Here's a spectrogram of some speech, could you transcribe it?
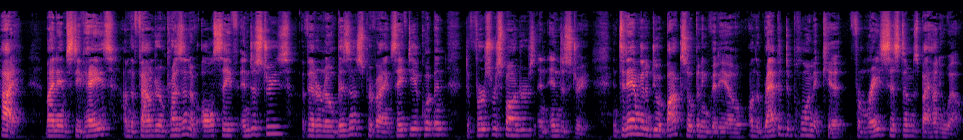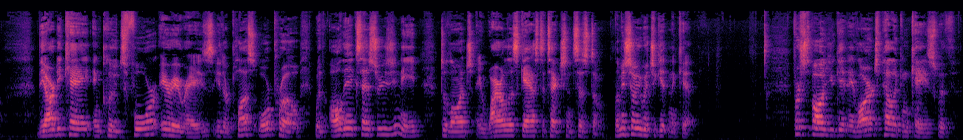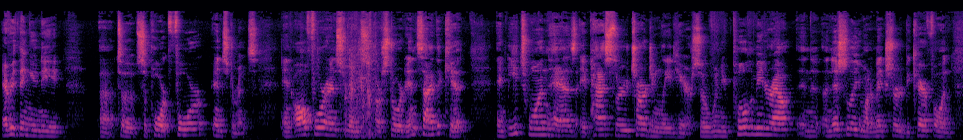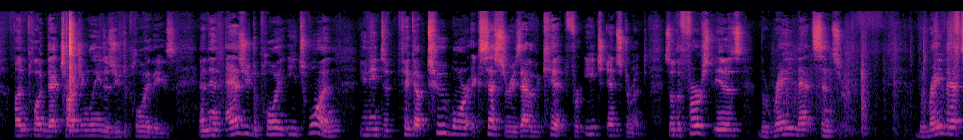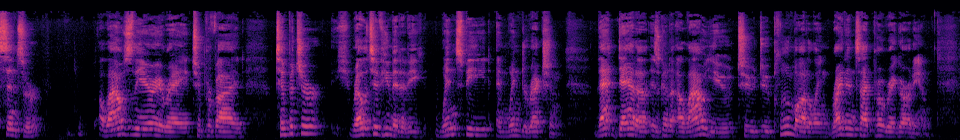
Hi, my name is Steve Haise. I'm the founder and president of All Safe Industries, a veteran-owned business providing safety equipment to first responders and industry. And today I'm going to do a box opening video on the Rapid Deployment Kit from RAE Systems by Honeywell. The RDK includes four AreaRAEs, either plus or pro, with all the accessories you need to launch a wireless gas detection system. Let me show you what you get in the kit. First of all, you get a large Pelican case with everything you need uh, to support four instruments. And all four instruments are stored inside the kit and each one has a pass-through charging lead here. So when you pull the meter out the, initially, you want to make sure to be careful and unplug that charging lead as you deploy these. And then as you deploy each one, you need to pick up two more accessories out of the kit for each instrument. So the first is the RAEMet sensor. The RAEMet sensor allows the AreaRAE to provide temperature, relative humidity, wind speed, and wind direction. That data is going to allow you to do plume modeling right inside ProRAE Guardian.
